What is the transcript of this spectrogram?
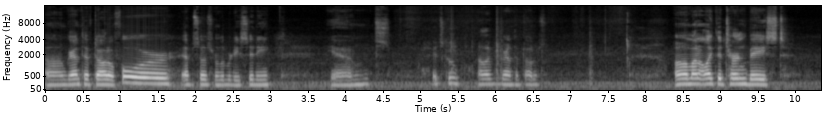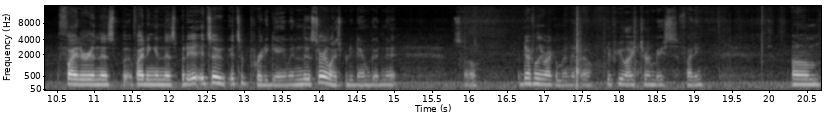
um, Grand Theft Auto 4, episodes from Liberty City. Yeah, it's it's cool. I like the Grand Theft Autos. Um, I don't like the turn-based fighter in this, but fighting in this, but it, it's a it's a pretty game, and the storyline's pretty damn good in it. So, I definitely recommend it though if you like turn-based fighting. Um,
